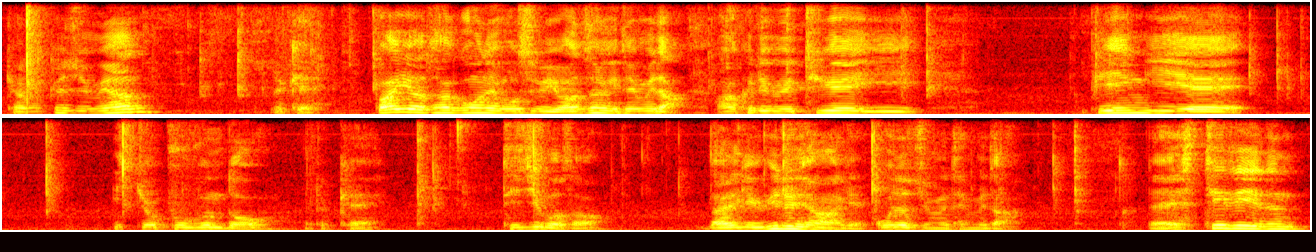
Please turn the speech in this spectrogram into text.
결합해주면 이렇게 파이어 다그온의 모습이 완성이 됩니다. 아 그리고 이 뒤에 이 비행기의 이쪽 부분도 이렇게 뒤집어서 날개 위를 향하게 꽂아주면 됩니다. 네, STD는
